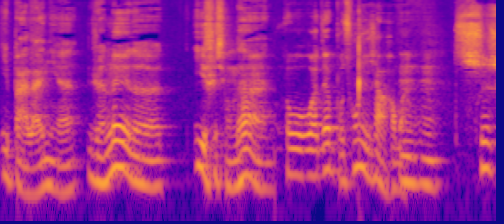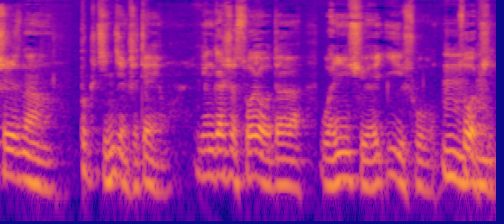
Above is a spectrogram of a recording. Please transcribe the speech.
一百来年。人类的意识形态，我我再补充一下，好吧？嗯嗯。其实呢，不仅仅是电影，应该是所有的文学艺术作品，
